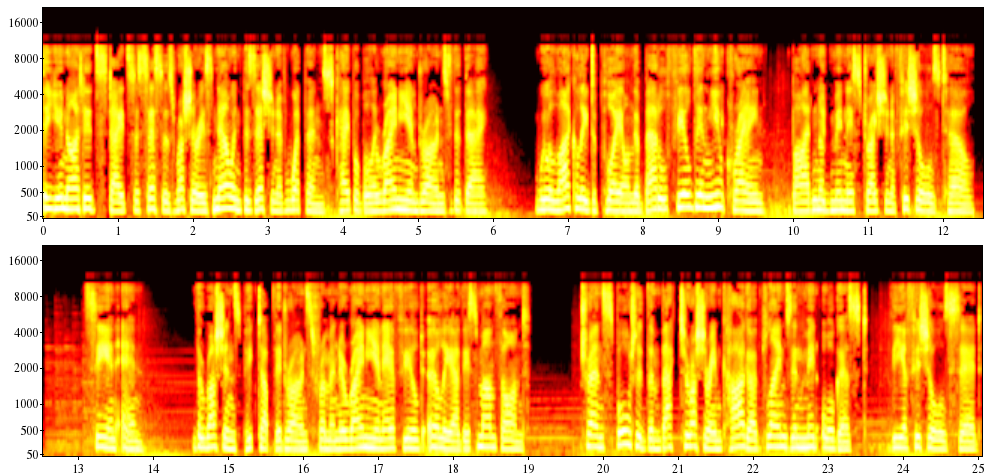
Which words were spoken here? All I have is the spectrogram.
The United States assesses Russia is now in possession of weapons-capable Iranian drones that they will likely deploy on the battlefield in Ukraine, Biden administration officials tell. CNN. The Russians picked up the drones from an Iranian airfield earlier this month and transported them back to Russia in cargo planes in mid-August, the officials said.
